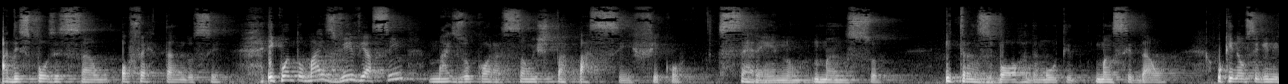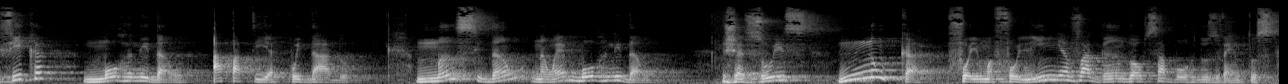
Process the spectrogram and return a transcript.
à disposição, ofertando-se. E quanto mais vive assim, mais o coração está pacífico, sereno, manso e transborda mansidão, o que não significa mornidão, apatia, cuidado. Mansidão não é mornidão. Jesus nunca foi uma folhinha vagando ao sabor dos ventos.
